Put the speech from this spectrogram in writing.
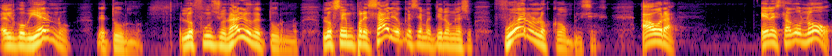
El gobierno de turno, los funcionarios de turno, los empresarios que se metieron en eso, fueron los cómplices. Ahora, el Estado no.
